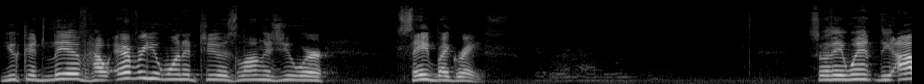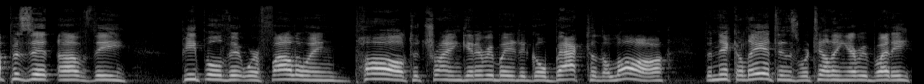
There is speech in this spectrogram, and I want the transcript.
You could live however you wanted to as long as you were saved by grace. So they went the opposite of the people that were following Paul to try and get everybody to go back to the law the Nicolaitans were telling everybody,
